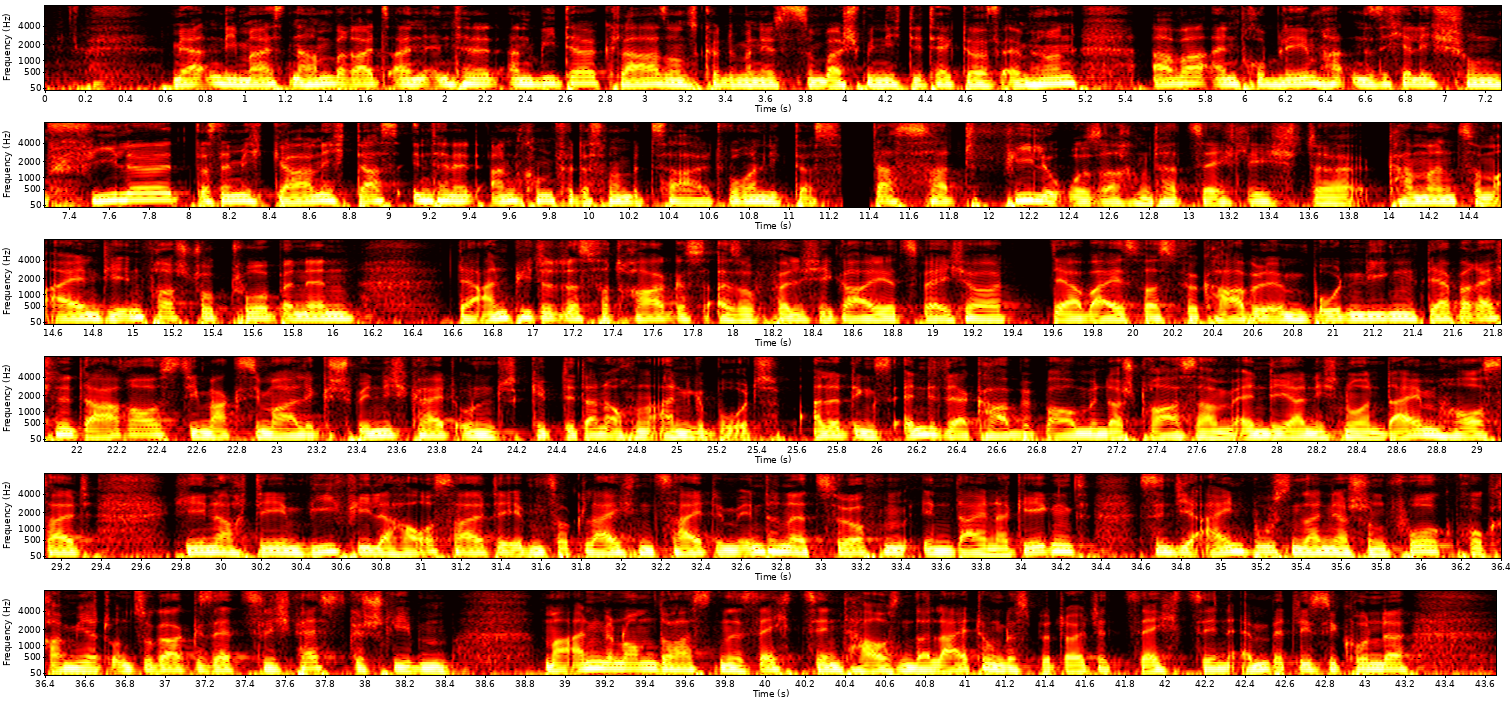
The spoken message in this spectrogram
Merten, die meisten haben bereits einen Internetanbieter, klar, sonst könnte man jetzt zum Beispiel nicht Detektor FM hören. Aber ein Problem hatten sicherlich schon viele, dass nämlich gar nicht das Internet ankommt, für das man bezahlt. Woran liegt das? Das hat viele Ursachen tatsächlich. Da kann man zum einen die Infrastruktur benennen. Der Anbieter des Vertrages, also völlig egal jetzt welcher, der weiß, was für Kabel im Boden liegen, der berechnet daraus die maximale Geschwindigkeit und gibt dir dann auch ein Angebot. Allerdings endet der Kabelbaum in der Straße am Ende ja nicht nur in deinem Haushalt. Je nachdem, wie viele Haushalte eben zur gleichen Zeit im Internet surfen in deiner Gegend, sind die Einbußen dann ja schon vorprogrammiert und sogar gesetzlich festgeschrieben. Mal angenommen, du hast eine 16.000er Leitung, das bedeutet 16 Mbit die Sekunde.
